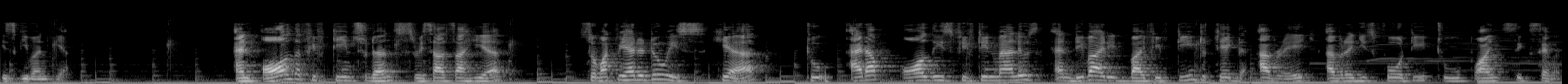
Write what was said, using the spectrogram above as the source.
is given here. And all the 15 students results are here. So what we had to do is here to add up all these 15 values and divide it by 15 to take the average. Average is 42.67.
